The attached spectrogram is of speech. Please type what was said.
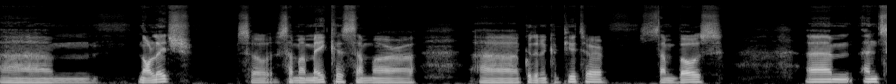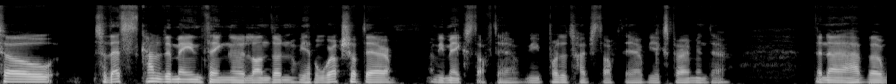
um, knowledge so some are makers, some are uh, good on a computer, some both. Um, and so, so that's kind of the main thing. London, we have a workshop there, and we make stuff there. We prototype stuff there. We experiment there. Then I have a,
